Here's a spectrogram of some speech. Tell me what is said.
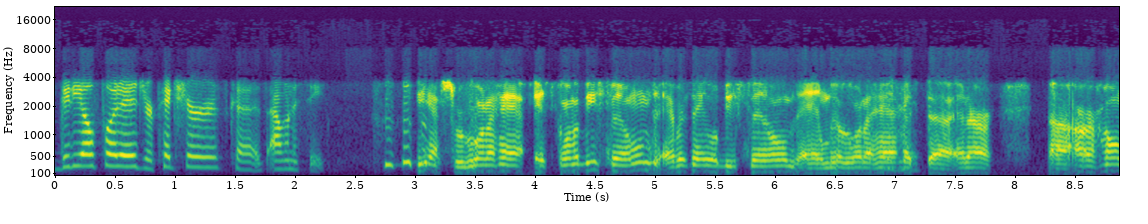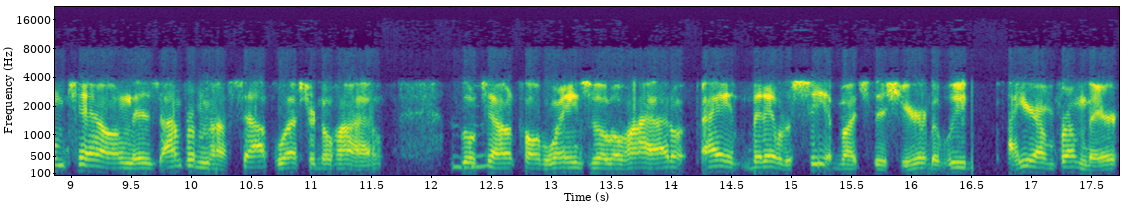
video footage or pictures? Because I want to see. yes, we're going to have. It's going to be filmed. Everything will be filmed, and we're going to have it uh, in our uh, our hometown. Is I'm from uh, southwestern Ohio, mm-hmm. little town called Waynesville, Ohio. I don't. I ain't been able to see it much this year, but we. I hear I'm from there.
